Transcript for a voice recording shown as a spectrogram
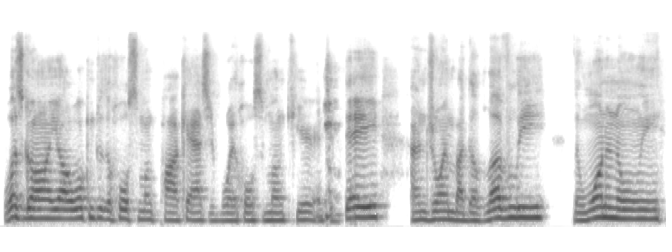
What's going on, y'all? Welcome to the Wholesome Monk Podcast. Your boy Wholesome Monk here. And today I'm joined by the lovely, the one and only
